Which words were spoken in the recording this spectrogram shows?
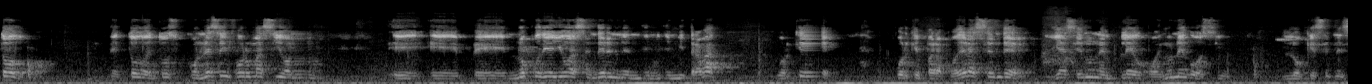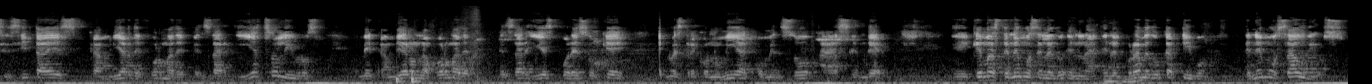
todo, de todo. Entonces, con esa información eh, eh, eh, no podía yo ascender en, mi trabajo. ¿Por qué? Porque para poder ascender, ya sea en un empleo o en un negocio, lo que se necesita es cambiar de forma de pensar. Y estos libros me cambiaron la forma de pensar y es por eso que nuestra economía comenzó a ascender. ¿Qué más tenemos en, en el programa educativo? Tenemos audios.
